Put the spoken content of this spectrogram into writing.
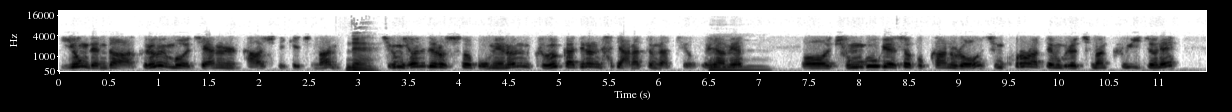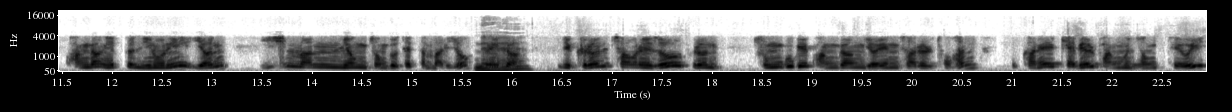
이용된다. 그러면 뭐 제한을 가할 수도 있겠지만 네. 지금 현재로서 보면은 그것까지는 하지 않았던 것 같아요. 왜냐하면 음. 어 중국에서 북한으로 지금 코로나 때문에 그렇지만 그 이전에 관광했던 인원이 연 20만 명 정도 됐단 말이죠. 네. 그러니까 이제 그런 차원에서 그런 중국의 관광 여행사를 통한 북한의 개별 방문 형태의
